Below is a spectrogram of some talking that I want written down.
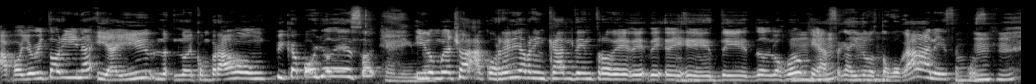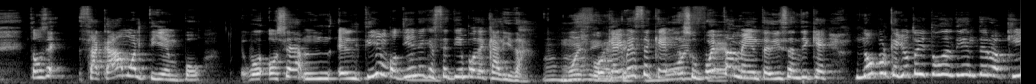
apoyo Vitorina y ahí le compramos un pica pollo de eso. Y los muchachos a, a, correr y a brincar dentro de, de, de, de los juegos que hacen ahí, de los toboganes. Entonces, sacamos el tiempo. O, sea, el tiempo tiene que ser tiempo de calidad. Muy fuerte. Porque hay veces que supuestamente dicen de que no, porque yo estoy todo el día entero aquí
